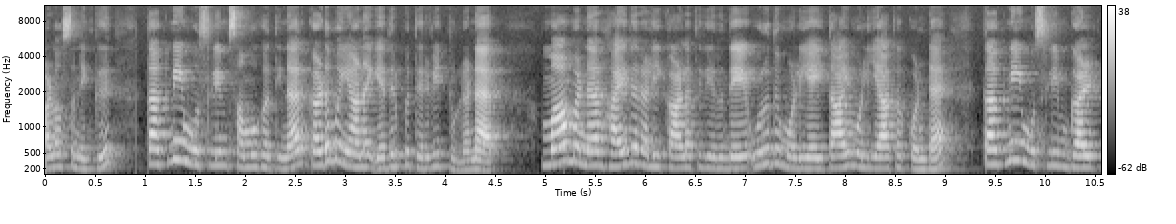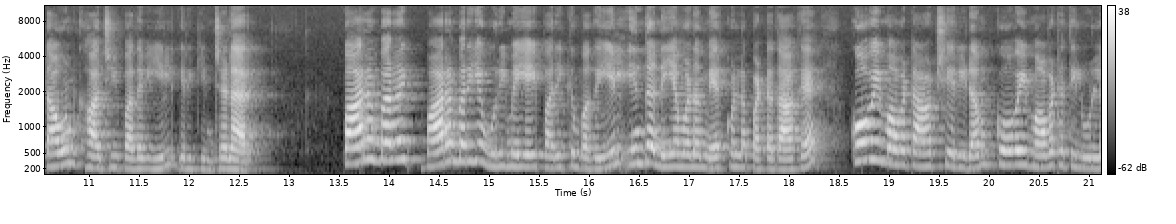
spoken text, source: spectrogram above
ஆலோசனைக்கு தக்னி முஸ்லிம் சமூகத்தினர் கடுமையான எதிர்ப்பு தெரிவித்துள்ளனர். மாமன்னர் ஹைதர் அலி காலத்திலிருந்தே உருது மொழியை தாய்மொழியாக கொண்ட தக்னி முஸ்லிம்கள் டவுன் காஜி பதவியில் இருக்கின்றனர். பாரம்பரிய பாரம்பரிய உரிமையை பறிக்கும் வகையில் இந்த நியமனம் மேற்கொள்ளப்பட்டதாக கோவை மாவட்ட ஆட்சியரிடம் கோவை மாவட்டத்தில் உள்ள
